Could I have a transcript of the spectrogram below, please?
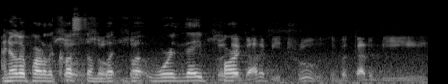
I know they're part of the So- custom, so- but so- but were they part? So part? they got to be true. They got to be.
